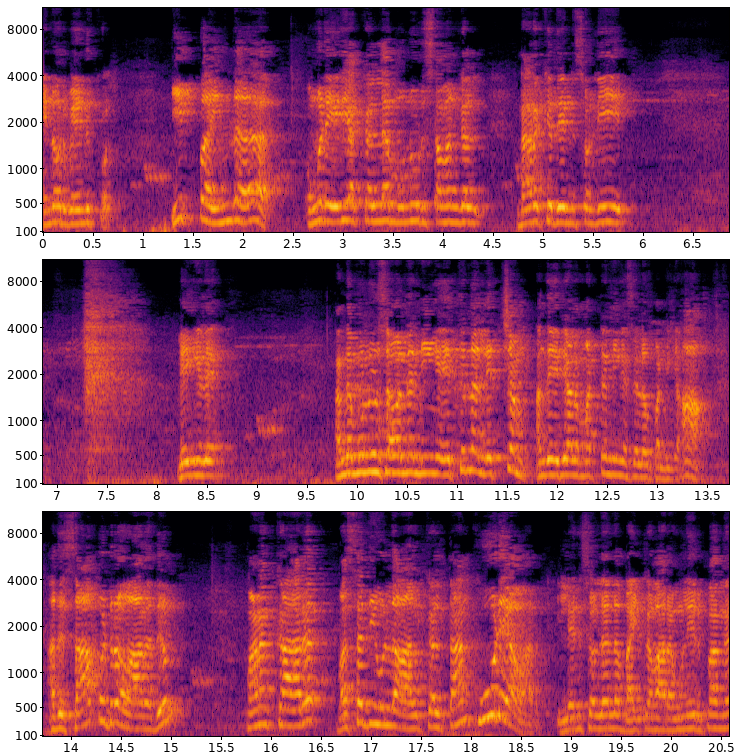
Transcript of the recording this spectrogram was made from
என்ன ஒரு வேண்டுகோள். இப்ப இந்த உங்களோட ஏரியாக்கள்ல முன்னூறு சவன்கள் நடக்குதுன்னு சொல்லி வைங்களே. அந்த முந்நூறு சவன்ல நீங்க எத்தனை லட்சம் அந்த ஏரியாவில் மட்டும் நீங்க செலவு பண்ணீங்க? ஆ அது சாப்பிடுற வாரதும் பணக்கார வசதி உள்ள ஆட்கள் தான் கூட வாரம் இல்லைன்னு சொல்லல பைக்ல வரவங்களும் இருப்பாங்க.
